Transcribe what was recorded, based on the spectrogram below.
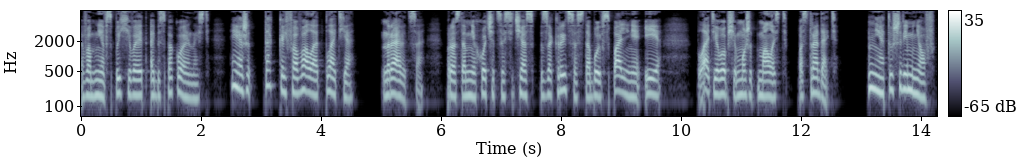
Во мне вспыхивает обеспокоенность. «Я же так кайфовала от платья!» «Нравится. Просто мне хочется сейчас закрыться с тобой в спальне и... Платье, в общем, может малость пострадать». «Нет уж, Ремнёв,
